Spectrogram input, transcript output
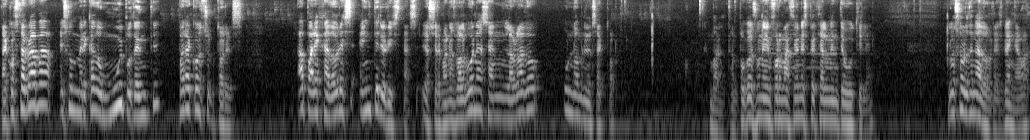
La Costa Brava es un mercado muy potente para constructores, aparejadores e interioristas. Los hermanos Balbuena se han labrado un nombre en el sector. Bueno, tampoco es una información especialmente útil, ¿eh? Los ordenadores, venga, va.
